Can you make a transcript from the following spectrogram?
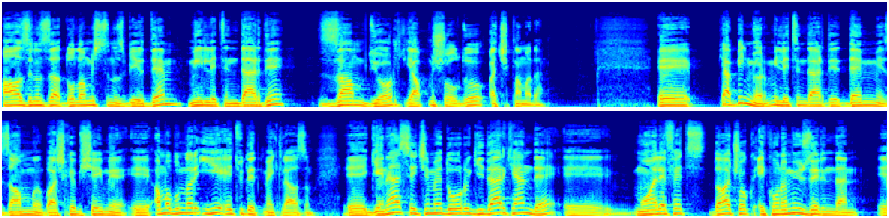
Ağzınıza dolamışsınız bir dem milletin derdi zam diyor yapmış olduğu açıklamada. Ee, ya bilmiyorum milletin derdi dem mi zam mı başka bir şey mi ee, ama bunları iyi etüt etmek lazım. Ee, genel seçime doğru giderken de e, muhalefet daha çok ekonomi üzerinden e,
